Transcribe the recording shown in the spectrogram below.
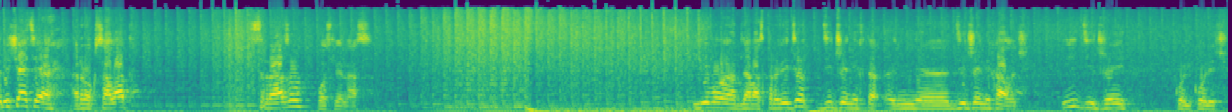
Встречайте Рок-салат сразу после нас. Его для вас проведет диджей, Михта... э, диджей Михалыч и диджей Коль Колич.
